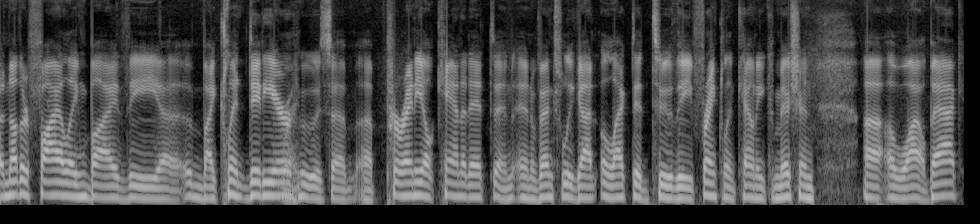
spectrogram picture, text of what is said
another filing by the uh, by Clint Didier, right. who is a, a, perennial candidate and, and eventually got elected to the Franklin County Commission uh, a while back.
